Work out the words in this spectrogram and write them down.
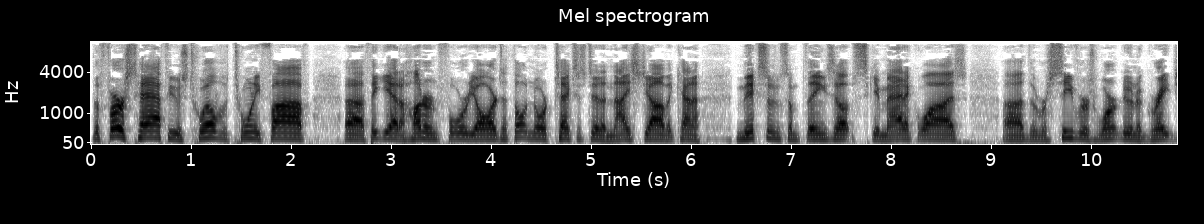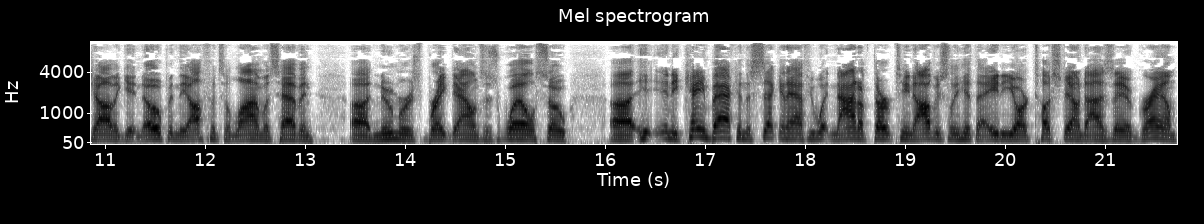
the first half, he was 12 of 25. Uh, I think he had 104 yards. I thought North Texas did a nice job at kind of mixing some things up schematic wise. Uh, the receivers weren't doing a great job at getting open. The offensive line was having uh, numerous breakdowns as well. So, uh, he, and he came back in the second half. He went nine of thirteen. Obviously, hit the eighty-yard touchdown to Isaiah Graham.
